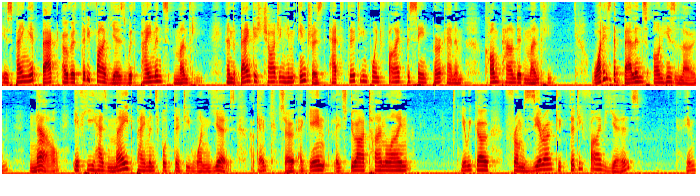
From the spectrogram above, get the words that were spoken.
He is paying it back over 35 years with payments monthly, and the bank is charging him interest at 13.5% per annum compounded monthly. What is the balance on his loan now if he has made payments for 31 years? Okay, so again, let's do our timeline. Here we go from 0 to 35 years. Okay.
